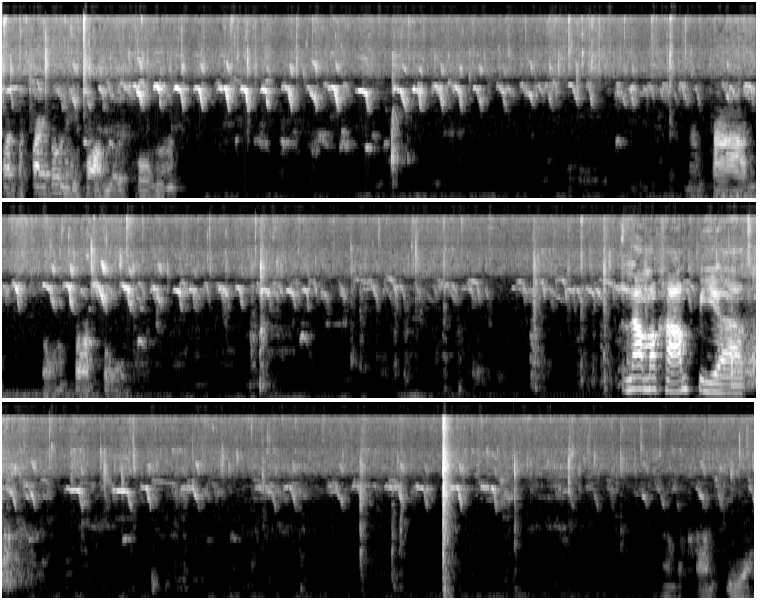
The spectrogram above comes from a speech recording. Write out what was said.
ตอนไฟตัวนี้พร้อมเลยผงน้ำตาลสองช้อนโต๊ะ น้ำมะขามเปียก น้ำมะขามเปียก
